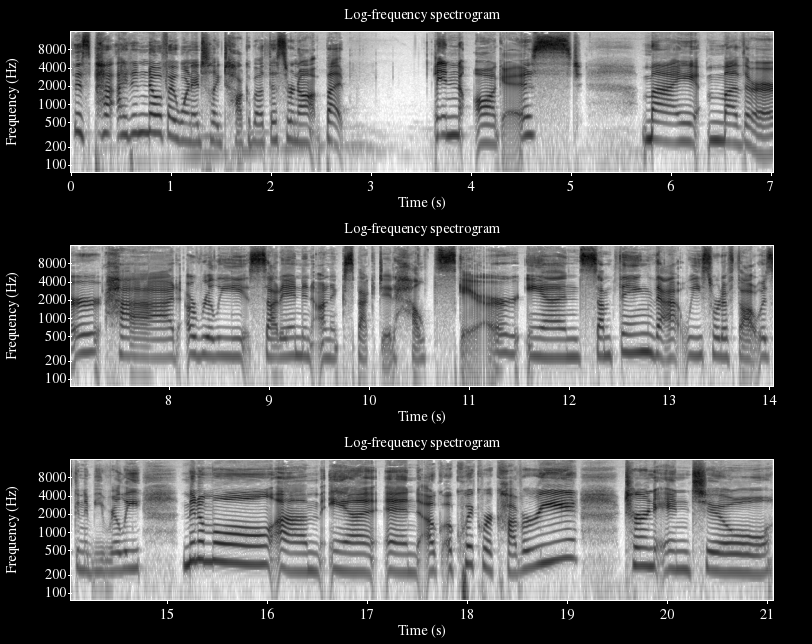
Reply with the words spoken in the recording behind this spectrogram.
this pa- I didn't know if I wanted to like talk about this or not, but in August, my mother had a really sudden and unexpected health scare and something that we sort of thought was going to be really minimal um, and, and a, a quick recovery turned into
